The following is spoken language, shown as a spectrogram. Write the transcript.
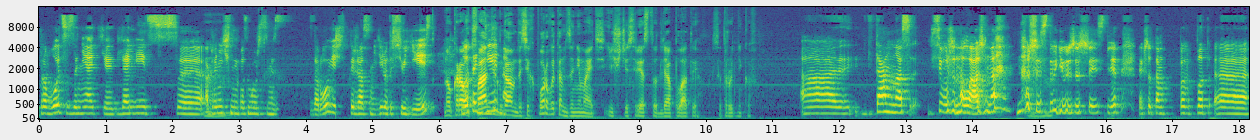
проводятся занятия для лиц с э, ограниченными возможностями здоровья, четыре раза в неделю это все есть. Но краудфандингом до сих пор вы там занимаетесь, ищете средства для оплаты сотрудников? А, там у нас все уже налажено, в нашей студии уже 6 лет, так что там э,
